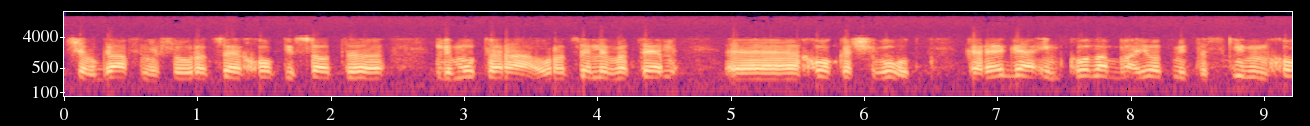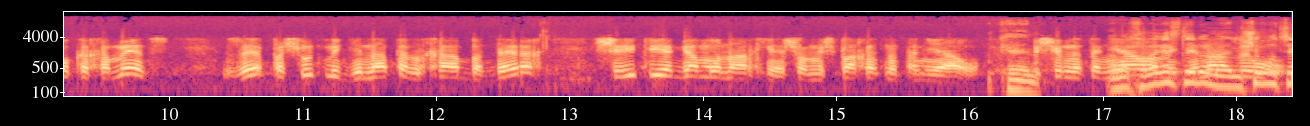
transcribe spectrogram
של גפני, שהוא רוצה חוק יסוד אה, לימוד תורה, הוא רוצה לבטל אה, חוק השבות. כרגע עם כל הבעיות מתעסקים עם חוק החמץ, זה פשוט מדינת הלכה בדרך שהיא תהיה גם מונרכיה של משפחת נתניהו. כן. בשביל נתניהו המדינה זה שוב הוא. רוצה...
